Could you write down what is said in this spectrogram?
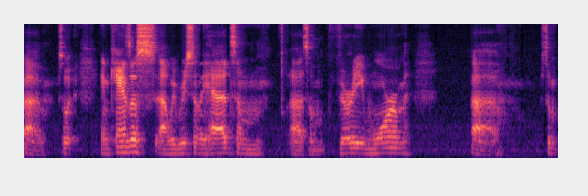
uh, so in Kansas, uh, we recently had some, some very warm, some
